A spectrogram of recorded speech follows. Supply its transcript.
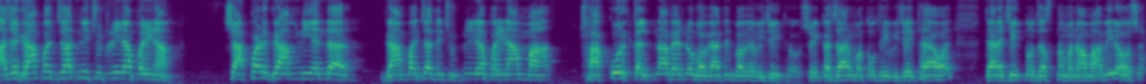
આજે ગ્રામ પંચાયતની ચૂંટણીના પરિણામ. ચાપડ ગામની અંદર ગ્રામ પંચાયતની ચૂંટણીના પરિણામમાં ઠાકોર કલ્પનાબેનનો ભવ્યાતિત ભવ્ય વિજય થયો છે. એક હજાર મતોથી વિજય થયા હોય ત્યારે જીતનો જશ્ન મનાવવામાં આવી રહ્યો છે.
